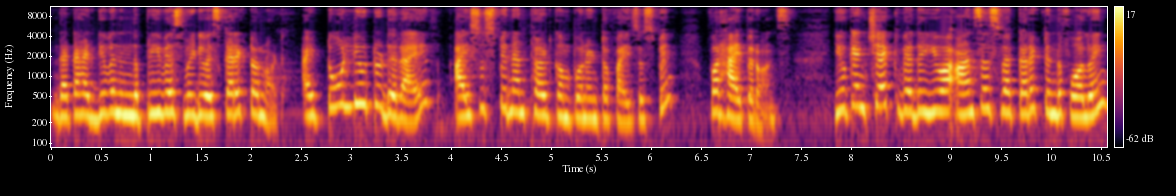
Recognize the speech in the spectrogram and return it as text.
that I had given in the previous video is correct or not. I told you to derive isospin and third component of isospin for hyperons. You can check whether your answers were correct in the following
